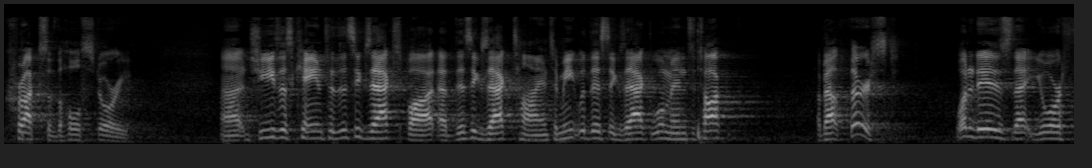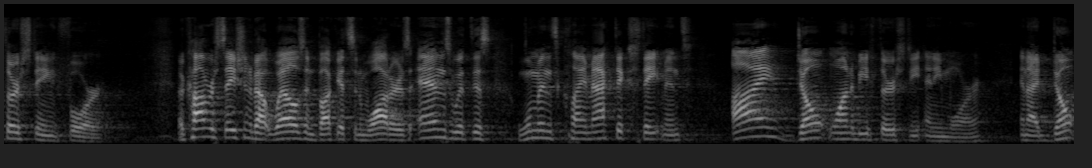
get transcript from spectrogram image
crux of the whole story. Uh, Jesus came to this exact spot at this exact time to meet with this exact woman to talk about thirst what it is that you're thirsting for. A conversation about wells and buckets and waters ends with this woman's climactic statement I don't want to be thirsty anymore, and I don't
